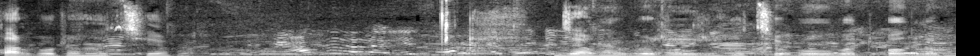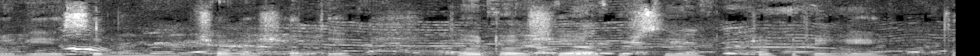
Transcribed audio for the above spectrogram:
তারপরে হচ্ছে জামার বাড়ির হচ্ছে বৌবাদ প্রোগ্রামে গিয়েছিলাম সবার সাথে। তো ওইটাও শেয়ার করছি টুকিটাকি। তো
